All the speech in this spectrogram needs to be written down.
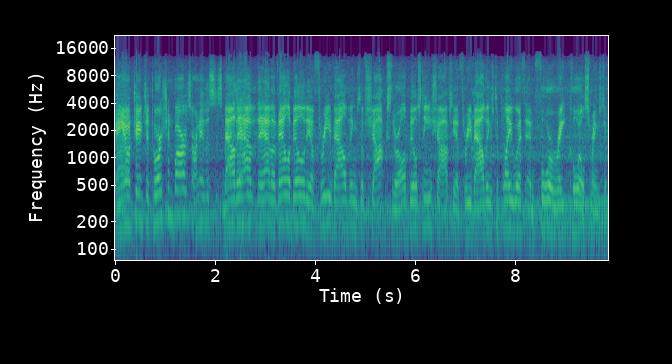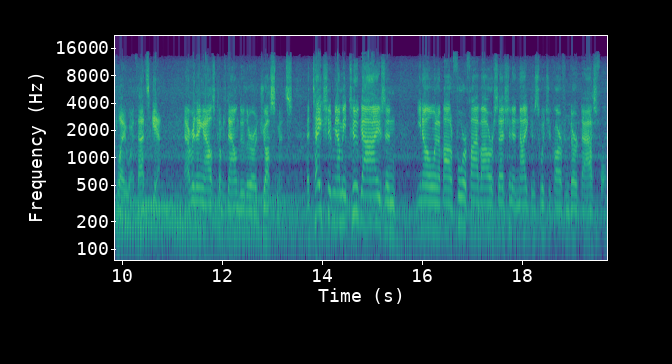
And you uh, don't change the torsion bars or any of the suspension? Now they have they have availability of three valvings of shocks. They're all Bilstein shocks. They have three valvings to play with and four rate coil springs to play with. That's it. Everything else comes down to their adjustments. It takes you, I mean, two guys and you know, in about a four or five hour session at night can switch a car from dirt to asphalt.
